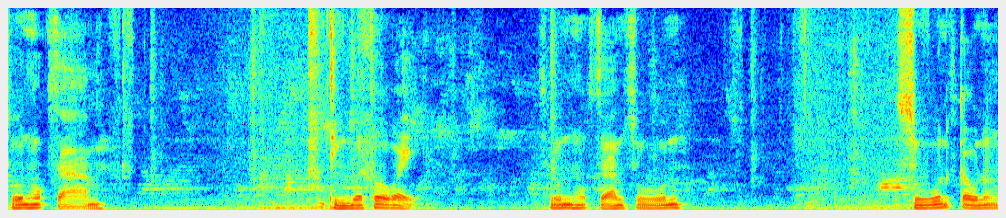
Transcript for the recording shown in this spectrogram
ศูนย์หกสามถึงเบอร์โทรไว้ศูนย์หกสามศูนย์ศูนย์เก้าหนึ่ง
